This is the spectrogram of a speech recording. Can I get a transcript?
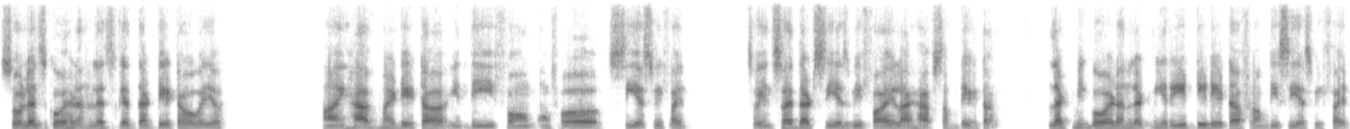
So let's go ahead and let's get that data over here. I have my data in the form of a CSV file. So inside that CSV file, I have some data. Let me go ahead and let me read the data from the CSV file.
